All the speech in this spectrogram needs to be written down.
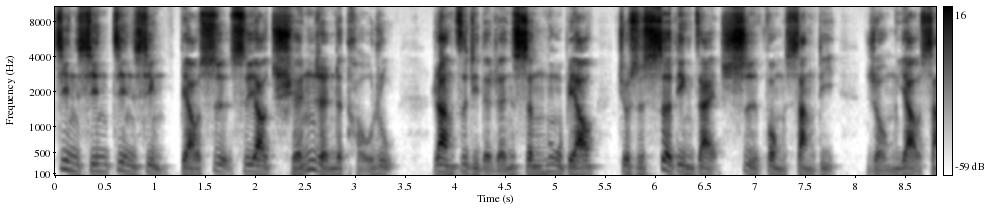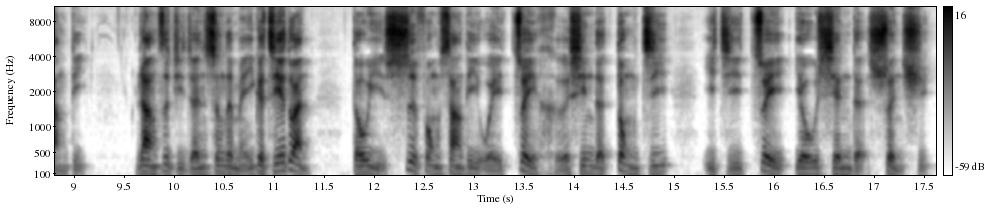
尽心尽性表示是要全人的投入，让自己的人生目标就是设定在侍奉上帝、荣耀上帝。让自己人生的每一个阶段都以侍奉上帝为最核心的动机以及最优先的顺序。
